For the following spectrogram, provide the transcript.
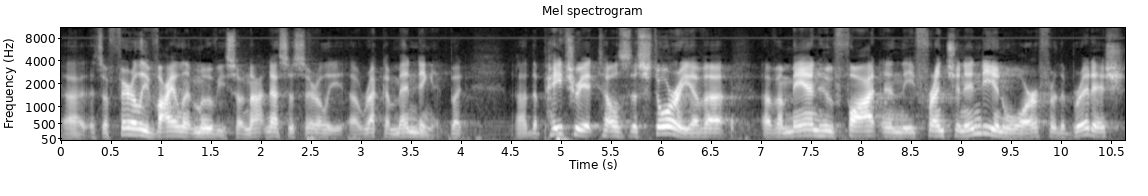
Uh, it's a fairly violent movie, so not necessarily uh, recommending it. But uh, The Patriot tells the story of a, of a man who fought in the French and Indian War for the British,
